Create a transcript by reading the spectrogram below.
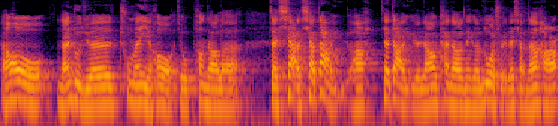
然后男主角出门以后，就碰到了在下下大雨啊，下大雨，然后看到那个落水的小男孩。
